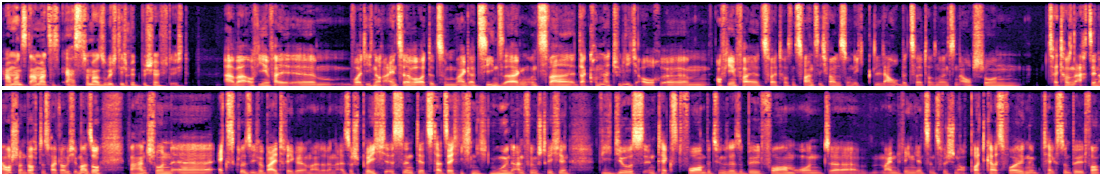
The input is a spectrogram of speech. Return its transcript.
haben wir uns damals das erste Mal so richtig mit beschäftigt. Aber auf jeden Fall ähm, wollte ich noch ein, zwei Worte zum Magazin sagen. Und zwar, da kommen natürlich auch, ähm, auf jeden Fall 2020 war das so und ich glaube 2019 auch schon 2018 auch schon, doch, das war glaube ich immer so, waren schon äh, exklusive Beiträge immer drin. Also sprich, es sind jetzt tatsächlich nicht nur in Anführungsstrichen Videos in Textform beziehungsweise Bildform und äh, meinetwegen jetzt inzwischen auch Podcast-Folgen in Text- und Bildform,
